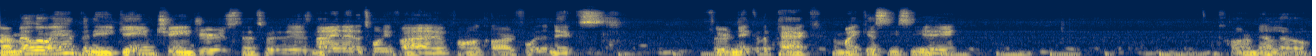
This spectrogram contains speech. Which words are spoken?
Carmelo Anthony, Game Changers. That's what it is. 9 out of 25. On card for the Knicks. Third Knick of the pack. Mike SCCA. Carmelo.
